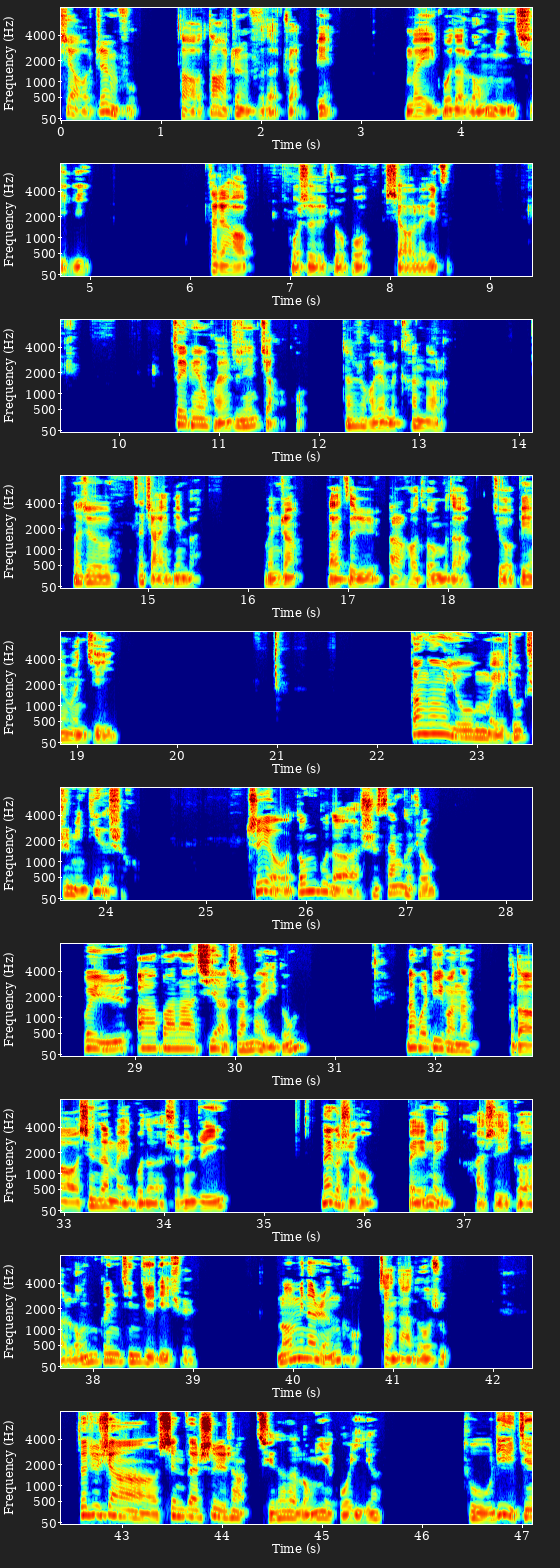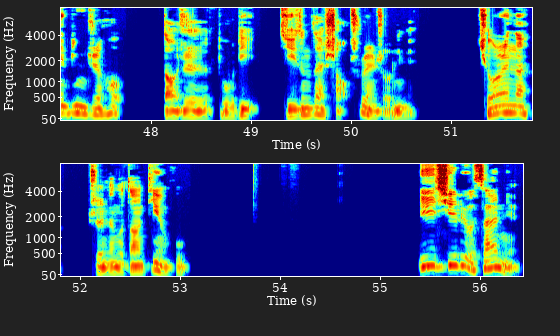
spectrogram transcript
小政府到大政府的转变，美国的农民起义。大家好，我是主播小雷子。这篇我好像之前讲过，但是好像没看到了，那就再讲一遍吧。文章来自于二号头目的九编文集。刚刚有美洲殖民地的时候，只有东部的十三个州。位于阿巴拉契亚山脉以东那块地方呢，不到现在美国的十分之一。那个时候，北美还是一个农耕经济地区，农民的人口占大多数。这就像现在世界上其他的农业国一样，土地兼并之后，导致土地集中在少数人手里面，穷人呢只能够当佃户。一七六三年。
